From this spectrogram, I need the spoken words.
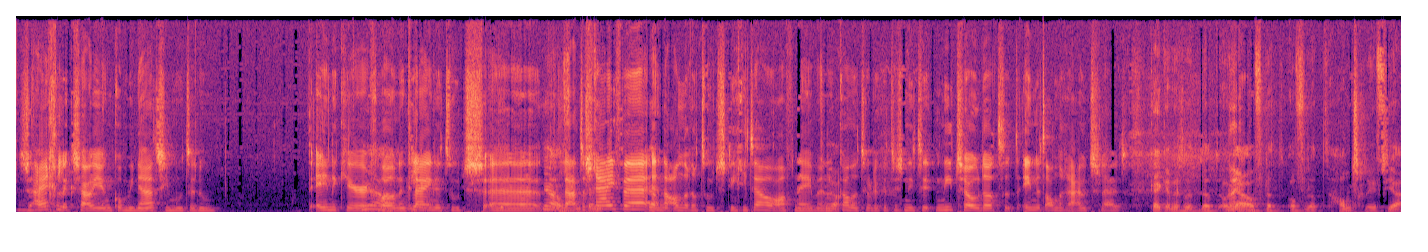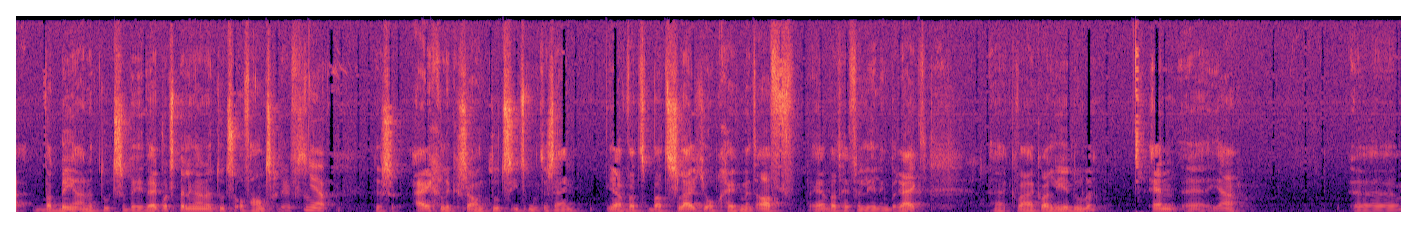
Dus eigenlijk zou je een combinatie moeten doen. De ene keer Ja. gewoon een kleine toets eh, Ja, laten schrijven en de andere toets digitaal afnemen. Dat Ja. kan natuurlijk. Het is niet, niet zo dat het een het andere uitsluit. Kijk, en dat, dat, oh Nee. ja, over, dat, over dat handschrift. Ja, wat ben je aan het toetsen? Ben je werkwoordspelling aan het toetsen of handschrift? Ja. Dus eigenlijk zou een toets iets moeten zijn. Ja, wat, wat sluit je op een gegeven moment af? Hè? Wat heeft een leerling bereikt eh, qua, qua leerdoelen? En eh, ja, ehm,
